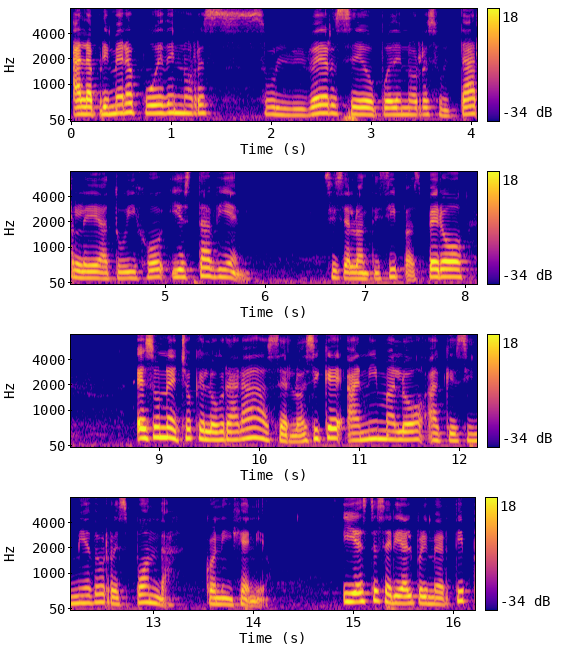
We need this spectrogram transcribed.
a la primera puede no resolverse o puede no resultarle a tu hijo y está bien si se lo anticipas, pero es un hecho que logrará hacerlo, así que anímalo a que sin miedo responda con ingenio. Y este sería el primer tip.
